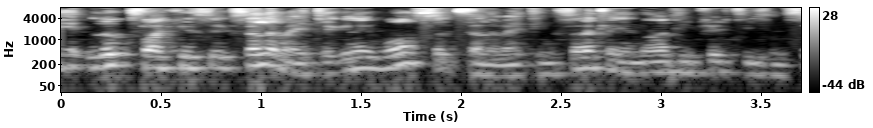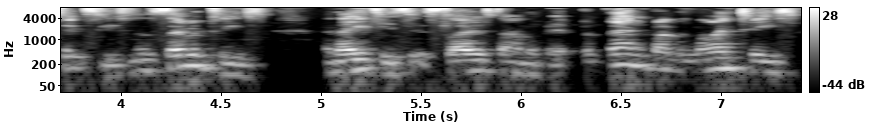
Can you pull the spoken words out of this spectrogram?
it looks like it's accelerating, and it was accelerating, certainly in the 1950s and 60s. and the 70s and 80s, it slows down a bit. But then by the 90s,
